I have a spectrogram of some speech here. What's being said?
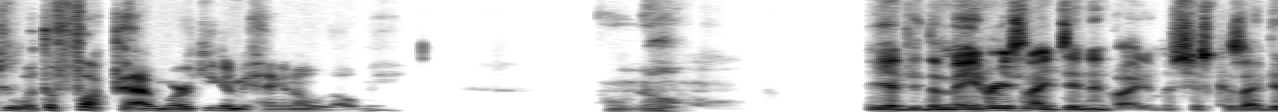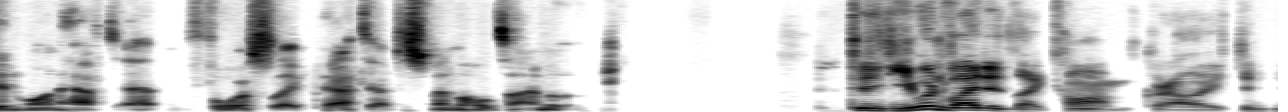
Dude, what the fuck, Pat and Work? You gonna be hanging out without me? Oh no. Yeah, dude. The main reason I didn't invite him is just because I didn't want to have to force like Pat to have to spend the whole time with him. Did you invited like Tom Crowley? Did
